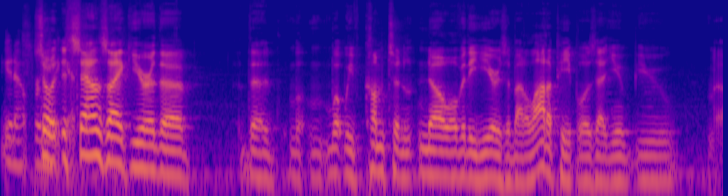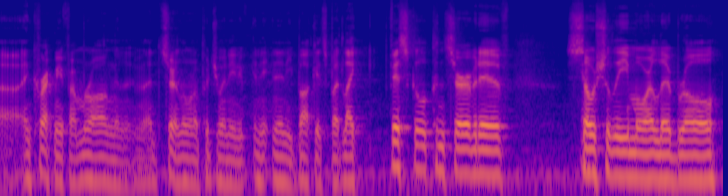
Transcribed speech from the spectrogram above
You know. so it sounds like you're the the what we've come to know over the years about a lot of people is that you you uh, and correct me if I'm wrong, and I certainly want to put you in any, in, in any buckets, but like fiscal conservative, socially more liberal,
